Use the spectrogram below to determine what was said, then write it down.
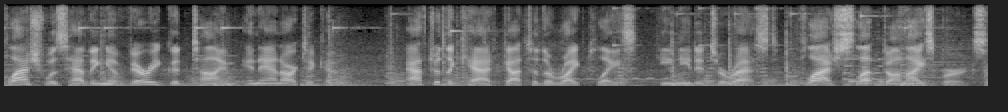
Flash was having a very good time in Antarctica. After the cat got to the right place, he needed to rest. Flash slept on icebergs.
